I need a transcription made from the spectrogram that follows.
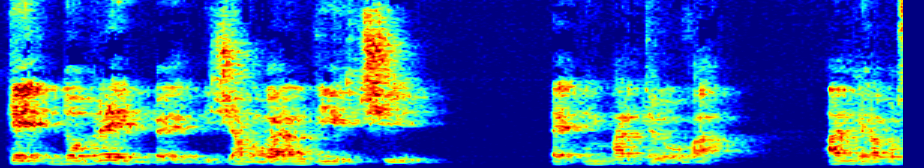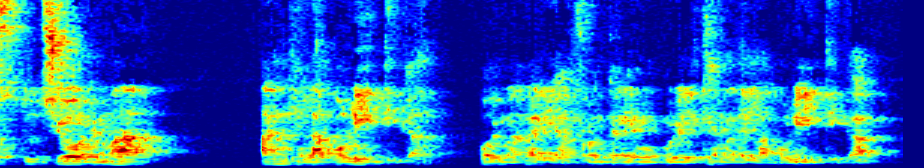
che dovrebbe, diciamo, garantirci, e in parte lo fa, anche la Costituzione, ma anche la politica. Poi magari affronteremo pure il tema della politica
